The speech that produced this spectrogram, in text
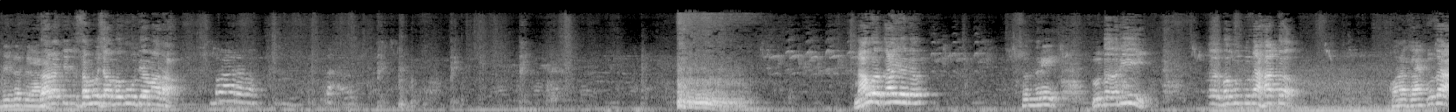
मी झोपी लागणार जरा तिची समस्या बघू द्या मला. बरं बरं. नाव काय आहे रे? सुंदरी तू तर बघू तुझा हात. कोणाचा तुझा?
